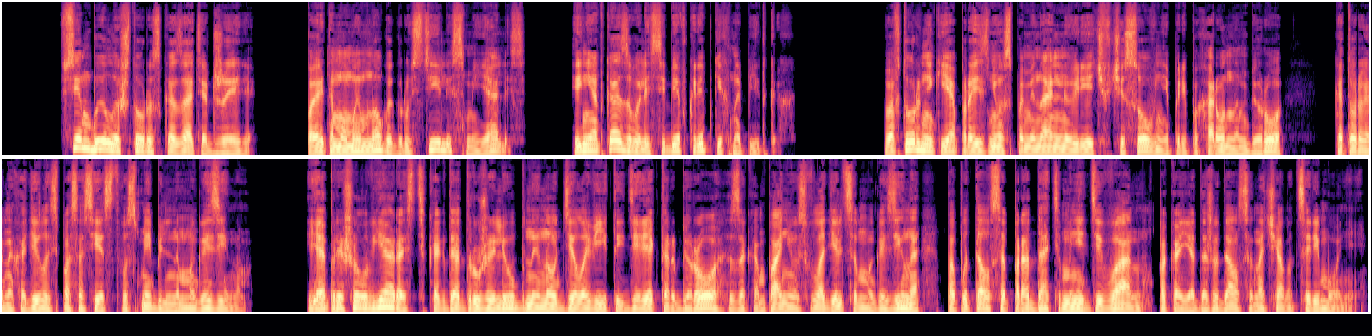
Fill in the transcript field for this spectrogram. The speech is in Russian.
Всем было что рассказать о Джерри, поэтому мы много грустили, смеялись и не отказывали себе в крепких напитках. Во вторник я произнес поминальную речь в часовне при похоронном бюро, которое находилось по соседству с мебельным магазином. Я пришел в ярость, когда дружелюбный, но деловитый директор бюро за компанию с владельцем магазина попытался продать мне диван, пока я дожидался начала церемонии.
